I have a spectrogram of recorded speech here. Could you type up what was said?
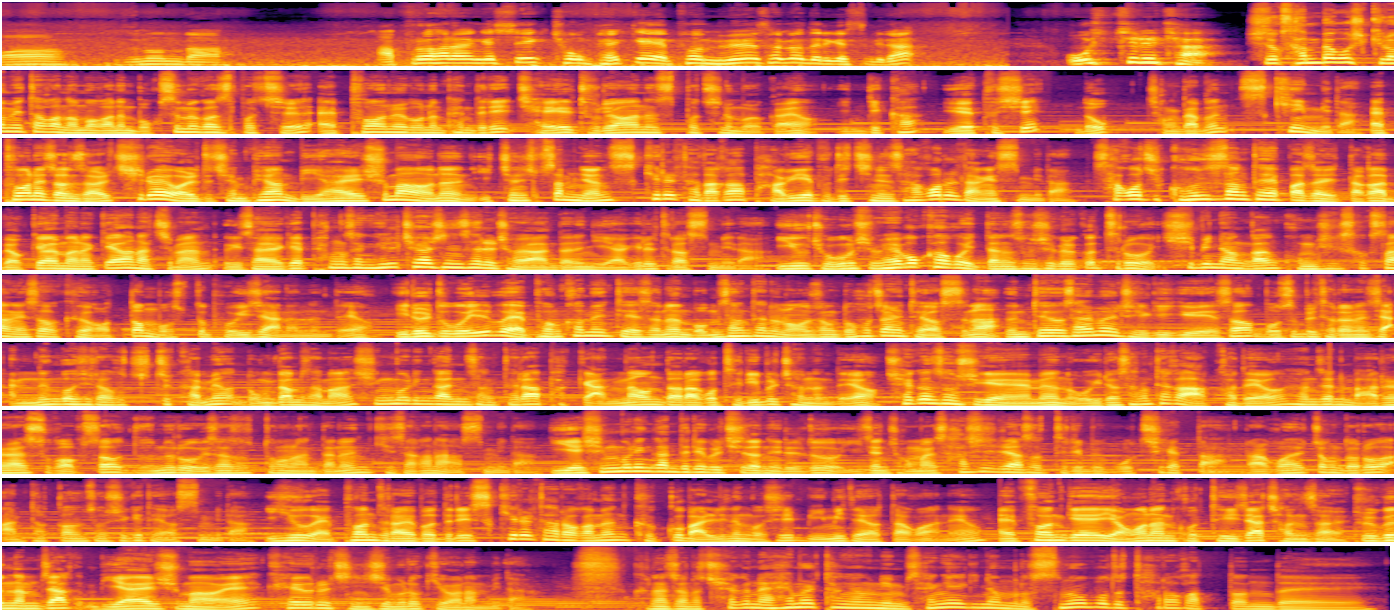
와, 눈 온다. 앞으로 하라는 개씩 총 100개 F1 뮤을 설명드리겠습니다. 57일차. 시속 350km가 넘어가는 목숨을 건 스포츠 F1을 보는 팬들이 제일 두려워하는 스포츠는 뭘까요? 인디카? UFC? 높? 정답은 스키입니다. F1의 전설 7회 월드 챔피언 미하엘 슈마어는 2013년 스키를 타다가 바위에 부딪히는 사고를 당했습니다. 사고 직후 혼수 상태에 빠져 있다가 몇 개월 만에 깨어났지만 의사에게 평생 휠체어 신세를 져야 한다는 이야기를 들었습니다. 이후 조금씩 회복하고 있다는 소식을 끝으로 12년간 공식 석상에서 그 어떤 모습도 보이지 않았는데요. 이를 두고 일부 F1 커뮤니티에서는 몸 상태는 어느 정도 호전이 되었으나 은퇴 후 삶을 즐기기 위해서 모습을 드러내지 않는 것이라고 추측하며 농담삼아 식물인간 상태라 밖에 안 나온다라고 드립을 쳤는데요. 최근 소식에 의하면 오히려 상태가 악화되어 현재는 말을 할 수가 없어 눈으로 의사소통을 한다는 기사가 나왔습니다. 이에 식물인간 드립을 치던 일도 이젠 정말 사실이라서 드립을 못 치겠다라고 할 정도로 안타까운 소식이 되었습니다. 이후 F1 드라이버들이 스키를 타러 가면 극구 말리는 것이 밈이 되었다고 하네요. F1계의 영원한 고트이자 전설 붉은 남작 미하엘 슈마어의 쾌유를 진심으로 기원합니다. 그나저나 최근에 해물탕 형님 생일 기념으로 스노보드 타러 갔던데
